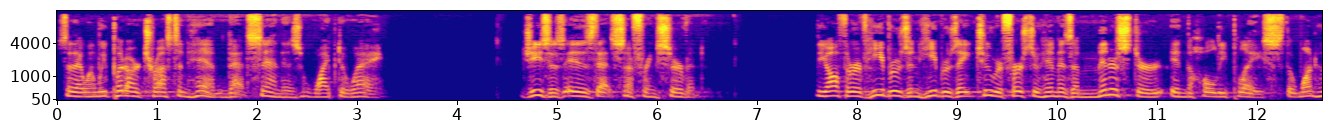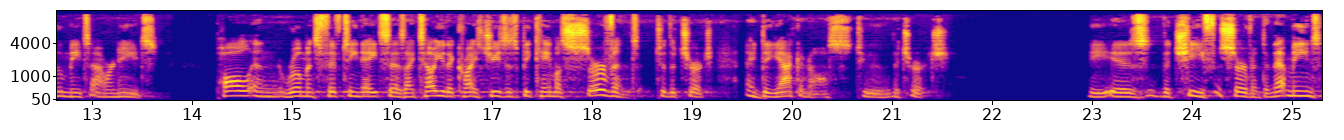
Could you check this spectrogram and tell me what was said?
so that when we put our trust in him, that sin is wiped away. Jesus is that suffering servant. The author of Hebrews in Hebrews 8 2 refers to him as a minister in the holy place, the one who meets our needs. Paul in Romans 15 8 says, I tell you that Christ Jesus became a servant to the church, a diakonos to the church. He is the chief servant. And that means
